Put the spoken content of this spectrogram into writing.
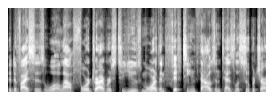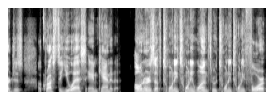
The devices will allow Ford drivers to use more than 15,000 Tesla superchargers across the US and Canada. Owners of 2021 through 2024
